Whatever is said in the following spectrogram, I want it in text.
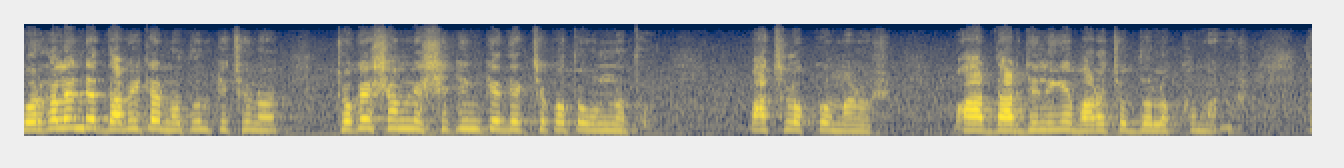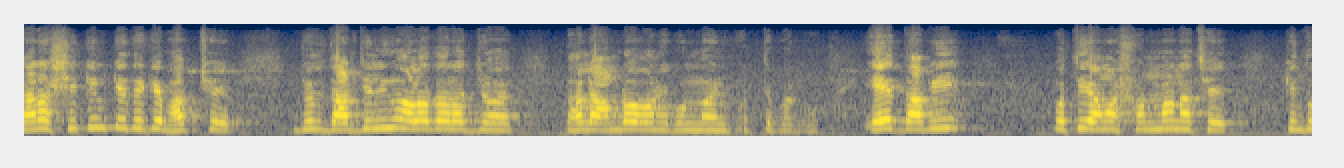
গোর্খাল্যান্ডের দাবিটা নতুন কিছু নয়। চোখের সামনে সিকিমকে দেখছে কত উন্নত। পাঁচ লক্ষ মানুষ আর দার্জিলিংয়ে বারো চোদ্দ লক্ষ মানুষ। তারা সিকিমকে দেখে ভাবছে যদি দার্জিলিংও আলাদা রাজ্য হয় তাহলে আমরাও অনেক উন্নয়ন করতে পারব। এ দাবি প্রতি আমার সম্মান আছে কিন্তু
